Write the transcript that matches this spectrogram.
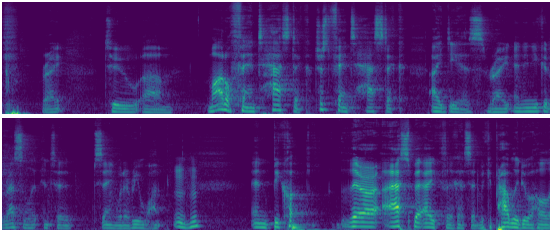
right, to um, model fantastic, just fantastic ideas, right? And then you could wrestle it into saying whatever you want. Mm-hmm. And because there are aspects, like I said, we could probably do a whole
